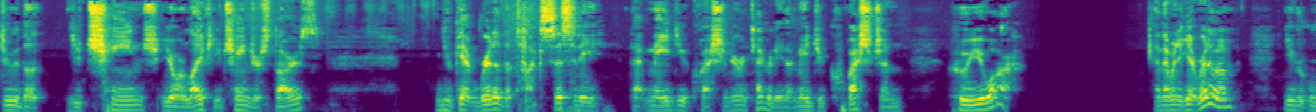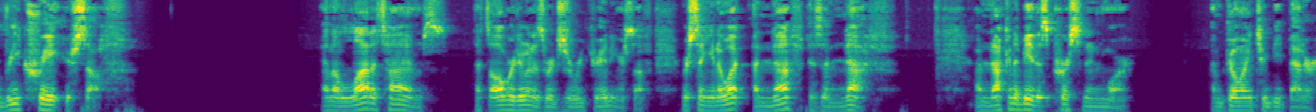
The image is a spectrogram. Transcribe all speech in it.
do the you change your life, you change your stars. you get rid of the toxicity that made you question your integrity, that made you question who you are. And then when you get rid of them, you recreate yourself. And a lot of times, that's all we're doing is we're just recreating yourself. We're saying, you know what? Enough is enough. I'm not going to be this person anymore. I'm going to be better.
